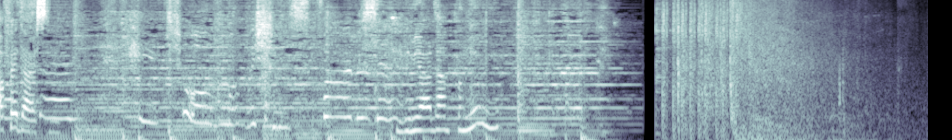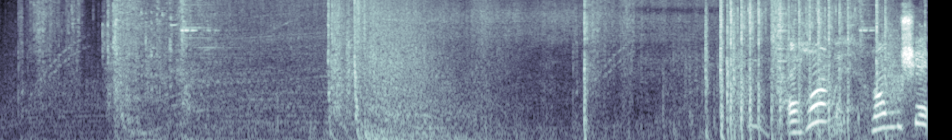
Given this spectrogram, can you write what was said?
Affedersin. Hiç olmamışız farz Bir yerden tanıyor muyum? Aha lan bu şey.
